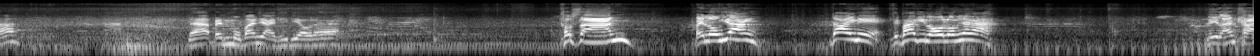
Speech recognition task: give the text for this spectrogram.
ฮะ นะฮะ เป็นหมู่บ้านใหญ่ทีเดียวนะฮะข้าวสาร ไปลงยัง ได้นี่สิบห้ากิโลลงยังอะ นี่ร้านไข่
